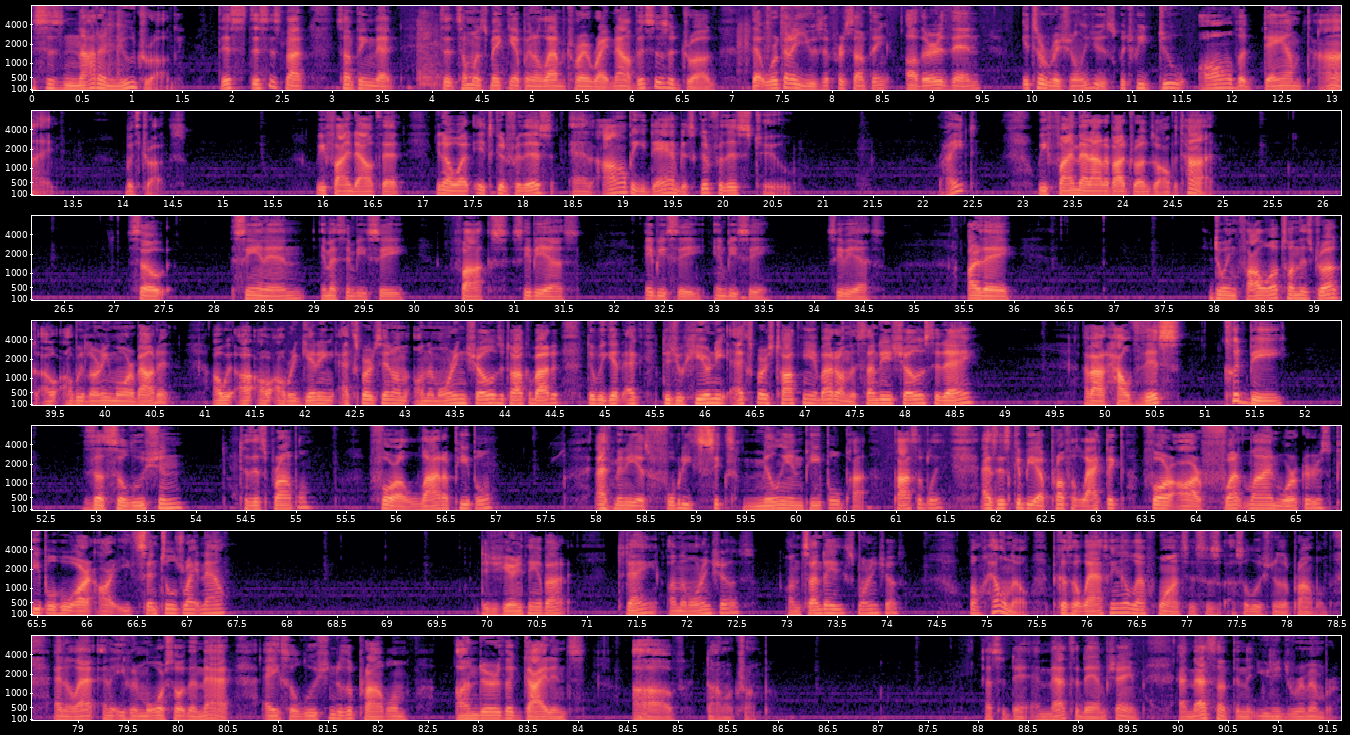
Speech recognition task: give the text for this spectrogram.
This is not a new drug. This this is not something that that someone's making up in a laboratory right now. This is a drug that we're going to use it for something other than its original use, which we do all the damn time with drugs. We find out that, you know what, it's good for this, and I'll be damned, it's good for this too. Right? We find that out about drugs all the time. So, CNN, MSNBC, Fox, CBS, ABC, NBC, CBS, are they doing follow ups on this drug? Are, are, we learning more about it? Are we are, are, we getting experts in on, on the morning shows to talk about it? Did we get did you hear any experts talking about it on the Sunday shows today? About how this could be the solution to this problem for a lot of people, as many as 46 million people po- possibly, as this could be a prophylactic for our frontline workers, people who are, are essentials right now. Did you hear anything about today on the morning shows? On Sunday's morning shows? Well, hell no, because the last thing the left wants is a solution to the problem, and la- and even more so than that, a solution to the problem under the guidance of Donald Trump. That's a da- and that's a damn shame, and that's something that you need to remember.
